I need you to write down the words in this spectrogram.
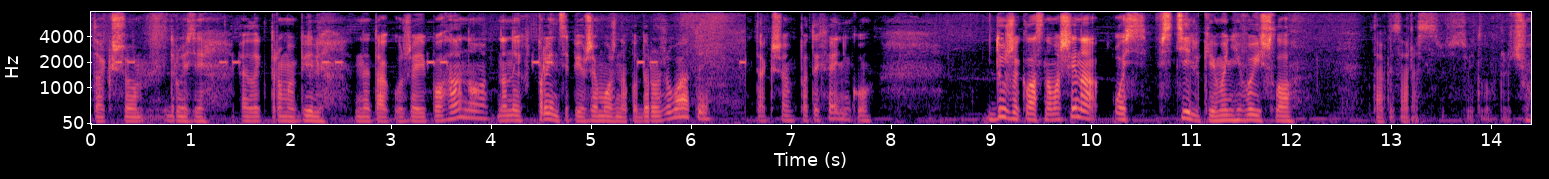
Так що, друзі, електромобіль не так уже і погано. На них, в принципі, вже можна подорожувати. Так що потихеньку. Дуже класна машина. Ось в стільки мені вийшло. Так, зараз світло включу.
